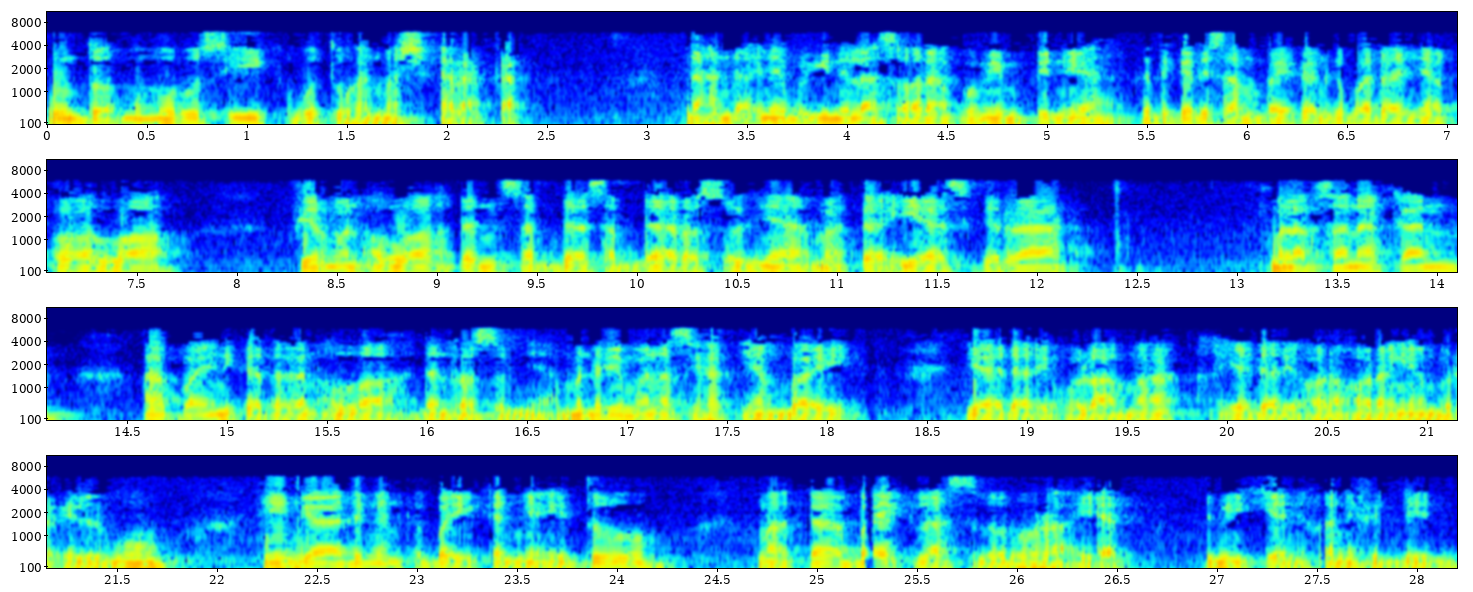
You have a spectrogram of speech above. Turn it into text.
untuk mengurusi kebutuhan masyarakat. Nah hendaknya beginilah seorang pemimpin ya ketika disampaikan kepadanya oh Allah firman Allah dan sabda-sabda Rasulnya maka ia segera melaksanakan apa yang dikatakan Allah dan Rasulnya menerima nasihat yang baik ya dari ulama ya dari orang-orang yang berilmu. Hingga dengan kebaikannya itu maka baiklah seluruh rakyat. Demikian Khanifuddin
